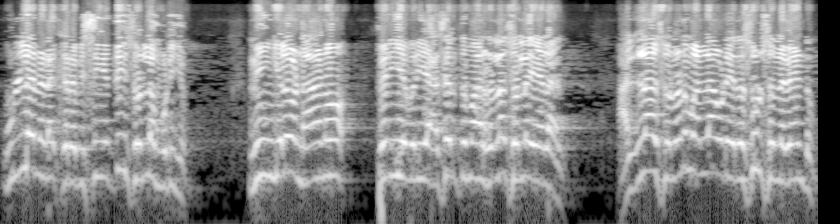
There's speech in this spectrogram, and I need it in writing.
உள்ள நடக்கிற விஷயத்தையும் சொல்ல முடியும். நீங்களோ நானோ பெரிய பெரிய அசர்த்துமார்கள்லாம் சொல்ல இயலாது. அல்லாஹ் சொல்லணும் அல்லாவுடைய ரசூல் சொல்ல வேண்டும்.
